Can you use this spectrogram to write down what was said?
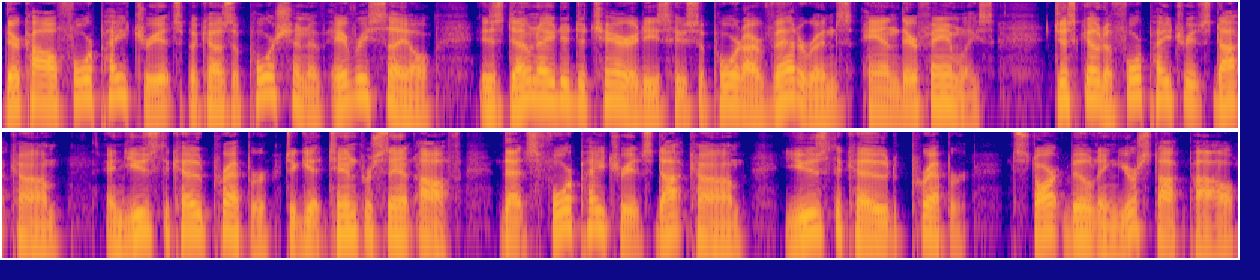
They're called Four Patriots because a portion of every sale is donated to charities who support our veterans and their families. Just go to 4patriots.com and use the code PREPPER to get 10% off. That's 4patriots.com. Use the code PREPPER. Start building your stockpile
